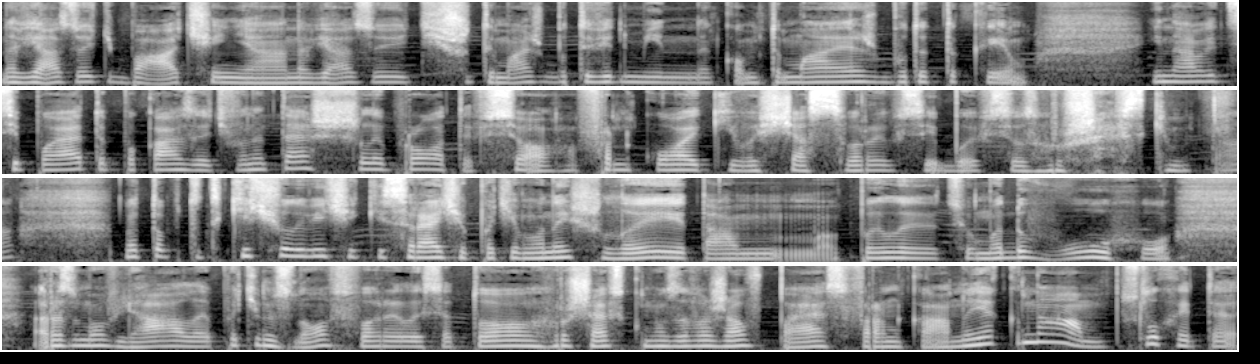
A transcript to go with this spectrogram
нав'язують бачення, нав'язують, що ти маєш бути відмінником, ти маєш бути таким. І навіть ці поети показують, вони теж йшли проти всього. Франко, який весь час сварився і бився з Грушевським. Та? Ну, Тобто такі чоловічі якісь речі, потім вони йшли, там, пили цю медовуху, розмовляли, потім знов сварилися, то Грушевському заважав пес Франка. Ну як нам? Слухайте,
